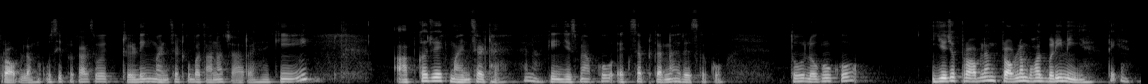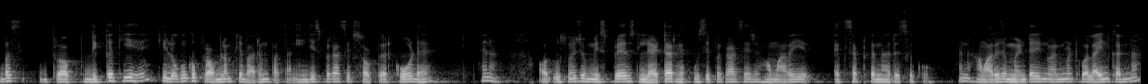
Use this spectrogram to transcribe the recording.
प्रॉब्लम है उसी प्रकार से वो एक ट्रेडिंग माइंडसेट को बताना चाह रहे हैं कि आपका जो एक माइंडसेट है है ना, कि जिसमें आपको एक्सेप्ट करना है रिस्क को तो लोगों को ये जो प्रॉब्लम प्रॉब्लम बहुत बड़ी नहीं है, ठीक है? बस दिक्कत ये है कि लोगों को प्रॉब्लम के बारे में पता नहीं है। जिस प्रकार से एक सॉफ्टवेयर कोड है है ना, और उसमें जो मिसप्रेस्ड लेटर है, उसी प्रकार से जो हमारा ये एक्सेप्ट करना है रिस्क को, है ना, हमारे जो मेंटल इन्वायरमेंट को अलाइन करना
